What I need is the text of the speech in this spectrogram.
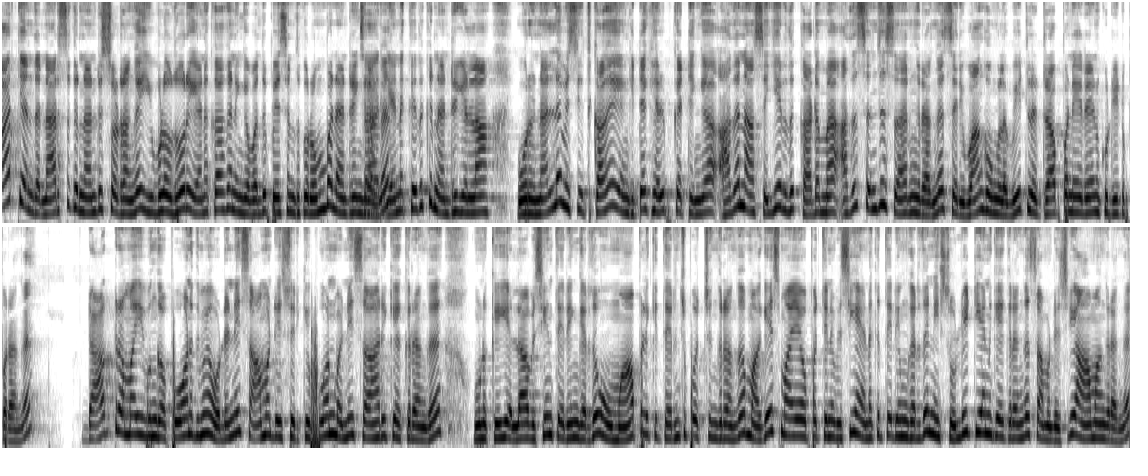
கார்த்தி அந்த நர்ஸுக்கு நன்றி சொல்கிறாங்க இவ்வளோ தூரம் எனக்காக நீங்கள் வந்து பேசுனதுக்கு ரொம்ப நன்றிங்க. எனக்கு எதுக்கு நன்றிகள்லாம் ஒரு நல்ல விஷயத்துக்காக என்கிட்ட ஹெல்ப் கேட்டீங்க. அதை நான் செய்கிறது கடமை. அதை செஞ்சு சாருங்கிறாங்க. சரி வாங்க உங்களை வீட்டில் ட்ராப் பண்ணிடுறேன்னு கூட்டிகிட்டு போகிறாங்க டாக்டர் அம்மா இவங்க போனதுமே உடனே சாமுண்டீஸ்வரிக்கு ஃபோன் பண்ணி சாரி கேட்குறாங்க உனக்கு எல்லா விஷயம் தெரியுங்கிறது உன் மாப்பிளைக்கு தெரிஞ்சு போச்சுங்கிறாங்க. மகேஷ் மாயாவை பற்றின விஷயம் எனக்கு தெரியுங்கிறத நீ சொல்லிட்டியான்னு கேட்குறாங்க சாமுண்டீஸ்வரி. ஆமாங்கிறாங்க.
